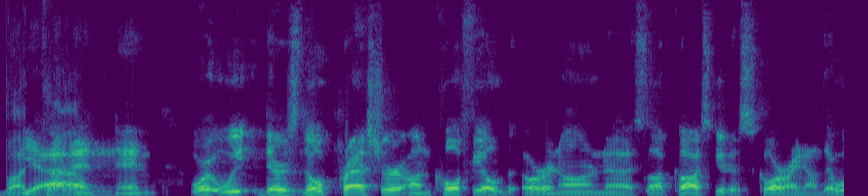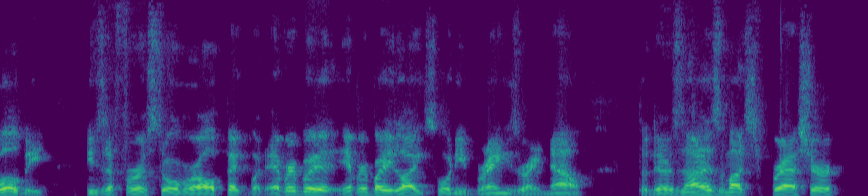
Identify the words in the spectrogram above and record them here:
But yeah, uh, and and we're, we there's no pressure on Caufield or on uh, Slafkovsky to score right now. There will be. He's a first overall pick, but everybody everybody likes what he brings right now. So there's not as much pressure.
